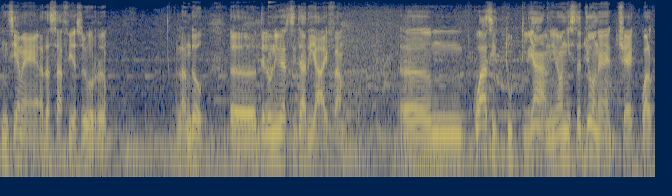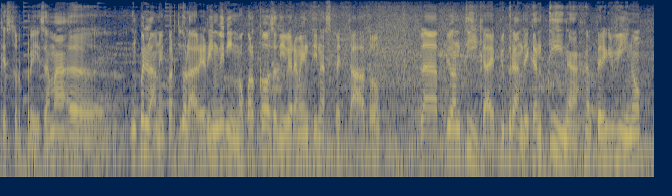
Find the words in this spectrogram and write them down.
insieme ad Assaf Yasur Landau eh, dell'Università di Haifa ehm, quasi tutti gli anni, in ogni stagione c'è qualche sorpresa, ma eh, in quell'anno in particolare rinvenimmo qualcosa di veramente inaspettato. La più antica e più grande cantina per il vino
